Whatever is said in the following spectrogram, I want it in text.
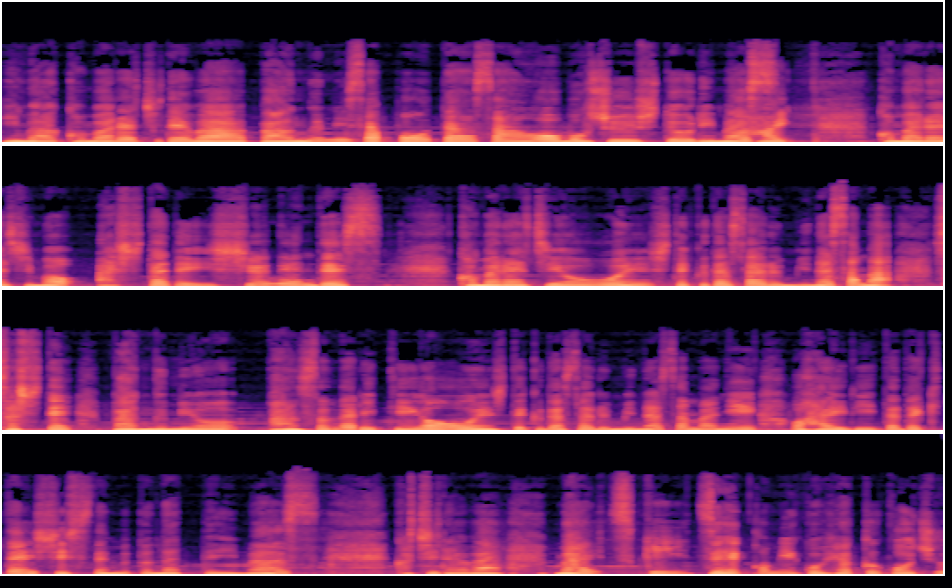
今コマラジでは番組サポーターさんを募集しております、はい。コマラジも明日で1周年ですコマラジを応援してくださる皆様そして番組をパーソナリティを応援してくださる皆様にお入りいただきたいシステムとなっています。こちらは毎月税込み550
